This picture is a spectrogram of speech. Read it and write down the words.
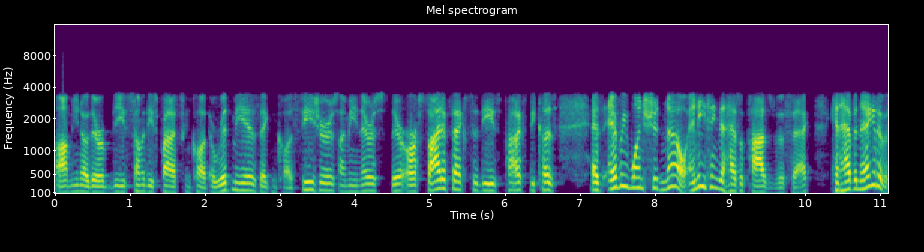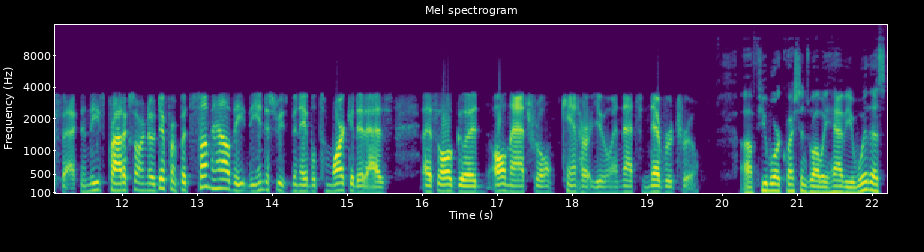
Um, you know, there are these some of these products can cause arrhythmias, they can cause seizures. I mean, there's there are side effects to these products because, as everyone should know, anything that has a positive effect can have a negative effect, and these products are no different. But somehow the the industry's been able to market it as as all good, all natural, can't hurt you, and that's never true. A few more questions while we have you with us.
